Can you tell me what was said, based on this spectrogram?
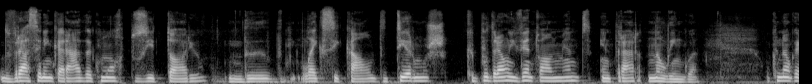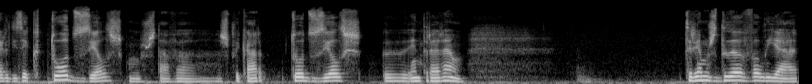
deverá ser encarada como um repositório de, de lexical de termos que poderão eventualmente entrar na língua. O que não quer dizer que todos eles, como estava a explicar, todos eles uh, entrarão. Teremos de avaliar,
